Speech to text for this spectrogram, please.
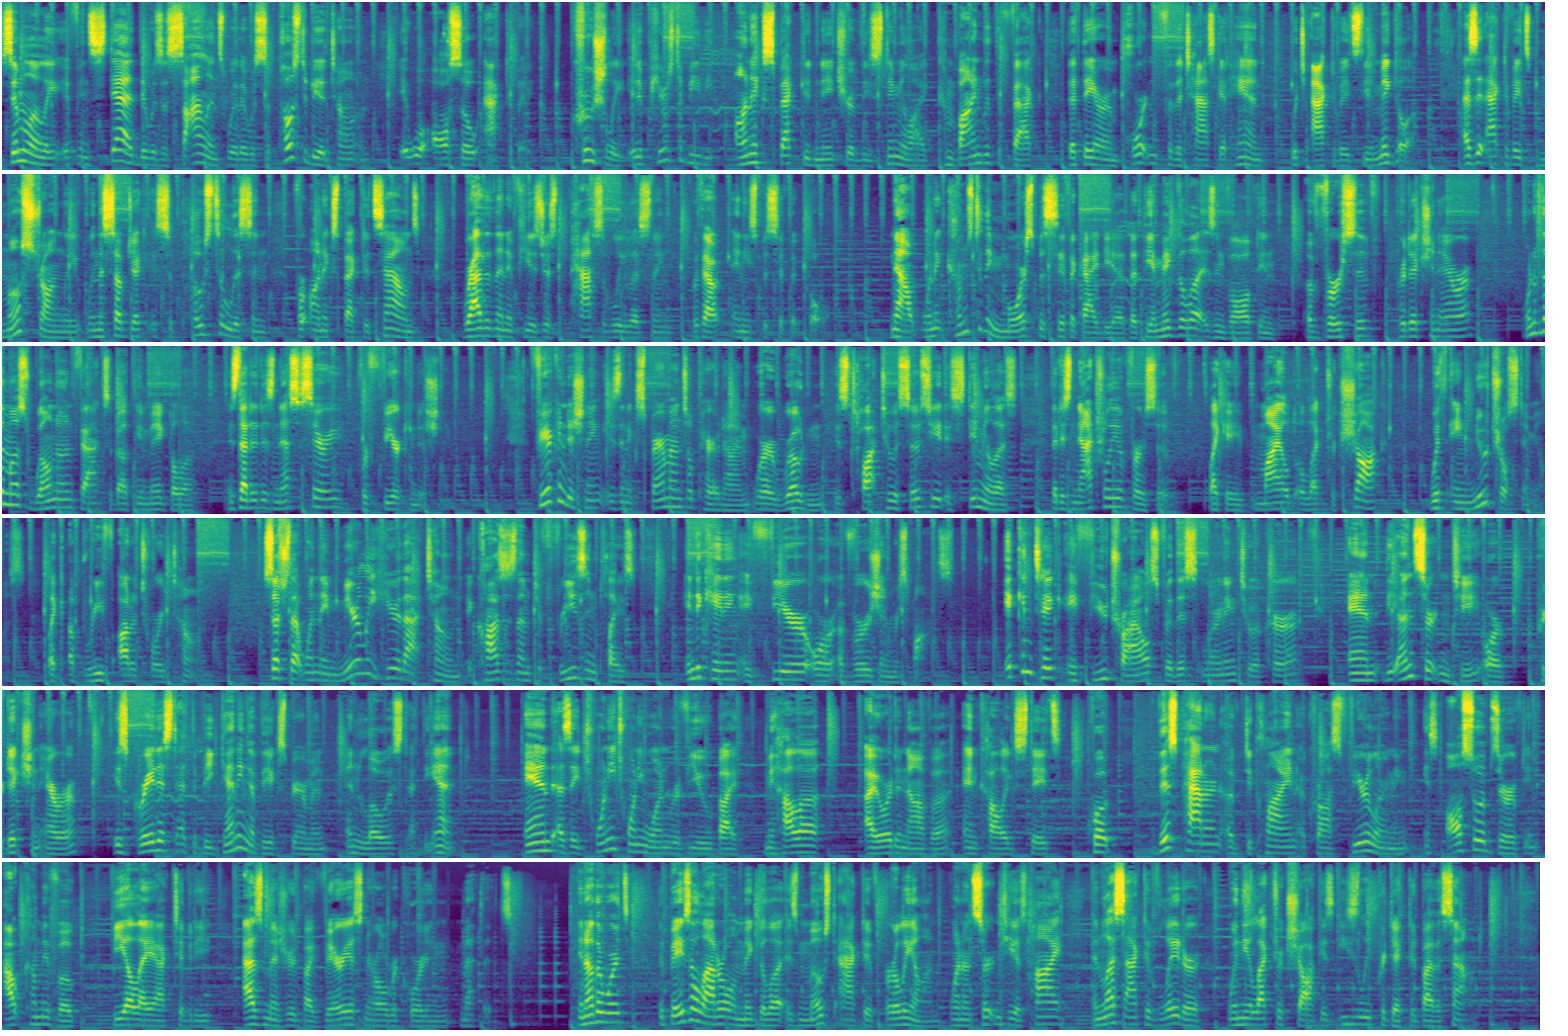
Similarly, if instead there was a silence where there was supposed to be a tone, it will also activate. Crucially, it appears to be the unexpected nature of these stimuli combined with the fact that they are important for the task at hand, which activates the amygdala, as it activates most strongly when the subject is supposed to listen for unexpected sounds rather than if he is just passively listening without any specific goal. Now, when it comes to the more specific idea that the amygdala is involved in aversive prediction error, one of the most well known facts about the amygdala is that it is necessary for fear conditioning. Fear conditioning is an experimental paradigm where a rodent is taught to associate a stimulus that is naturally aversive, like a mild electric shock, with a neutral stimulus, like a brief auditory tone, such that when they merely hear that tone, it causes them to freeze in place, indicating a fear or aversion response. It can take a few trials for this learning to occur, and the uncertainty or prediction error is greatest at the beginning of the experiment and lowest at the end. And as a 2021 review by Mihaela Iordanova and colleagues states, quote, this pattern of decline across fear learning is also observed in outcome evoked BLA activity as measured by various neural recording methods. In other words, the basolateral amygdala is most active early on when uncertainty is high and less active later when the electric shock is easily predicted by the sound.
